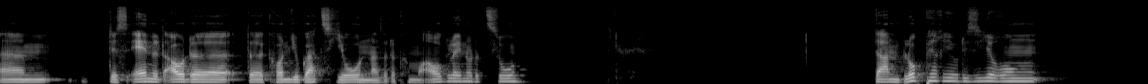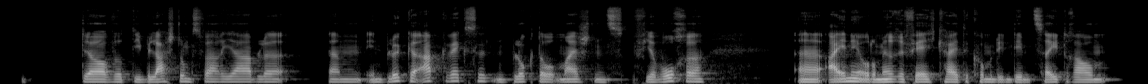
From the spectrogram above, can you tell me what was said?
Ähm, das ähnelt auch der, der Konjugation, also da kommen wir auch gleich noch dazu. Dann Blockperiodisierung da wird die Belastungsvariable ähm, in Blöcke abgewechselt. Ein Block dauert meistens vier Wochen. Äh, eine oder mehrere Fähigkeiten kommen in dem Zeitraum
